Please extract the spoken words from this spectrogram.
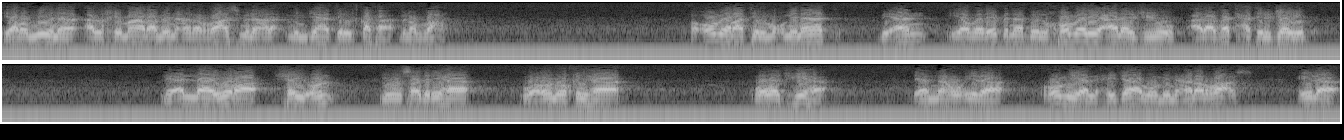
يرمين الخمار من على الرأس من من جهة القفا من الظهر. فأمرت المؤمنات بأن يضربن بالخمر على الجيوب على فتحة الجيب لئلا يرى شيء من صدرها وعنقها ووجهها لأنه إذا رمي الحجاب من على الرأس إلى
